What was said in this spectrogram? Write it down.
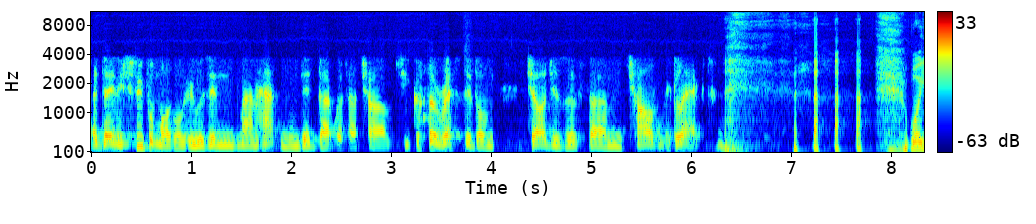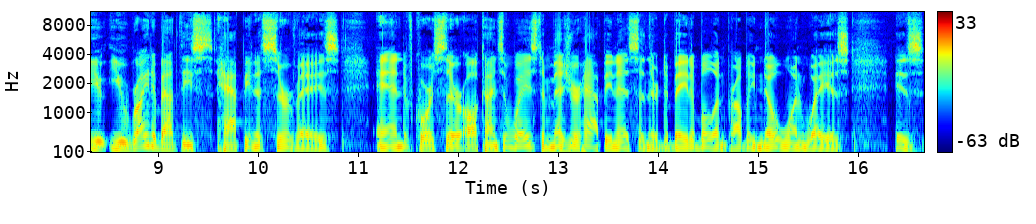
a, a Danish supermodel who was in Manhattan and did that with her child. She got arrested on charges of um, child neglect. Well, you, you write about these happiness surveys, and of course, there are all kinds of ways to measure happiness, and they're debatable, and probably no one way is is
